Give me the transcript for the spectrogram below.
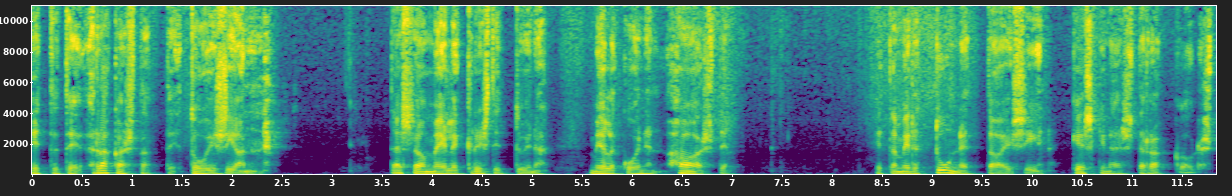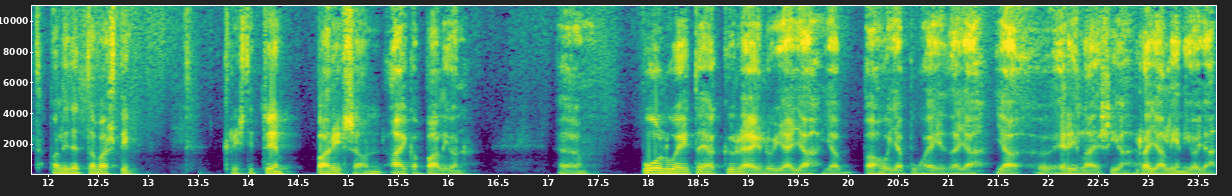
että te rakastatte toisianne. Tässä on meille kristittyinä melkoinen haaste, että meidät tunnettaisiin keskinäisestä rakkaudesta. Valitettavasti kristittyjen parissa on aika paljon puolueita ja kyräilyjä ja, ja pahoja puheita ja, ja erilaisia rajalinjoja.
